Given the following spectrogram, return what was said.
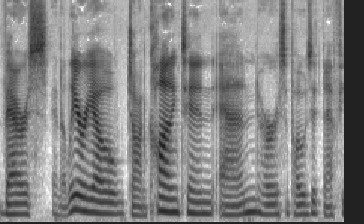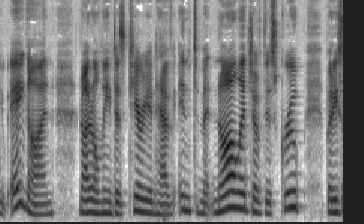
Varys and Illyrio, Jon Connington, and her supposed nephew Aegon. Not only does Tyrion have intimate knowledge of this group, but he's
